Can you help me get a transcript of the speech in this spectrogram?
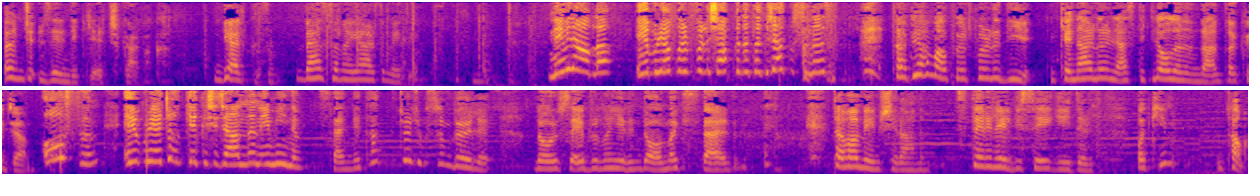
Önce üzerindekileri çıkar bakalım. Gel kızım ben sana yardım edeyim. Nevin abla Ebru'ya fırfırlı şapkada takacak mısınız? Tabii ama fırfırlı değil. Kenarları lastikli olanından takacağım. Olsun. Ebru'ya çok yakışacağından eminim. Sen ne tatlı çocuksun böyle. Doğrusu Ebru'nun yerinde olmak isterdim. Tamam hemşire hanım. Steril elbiseyi giydirdim. Bakayım tamam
